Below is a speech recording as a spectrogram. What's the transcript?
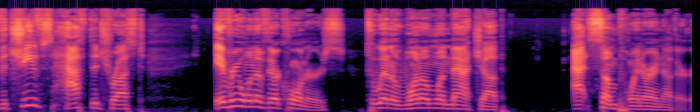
The Chiefs have to trust every one of their corners to win a one-on-one matchup at some point or another.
